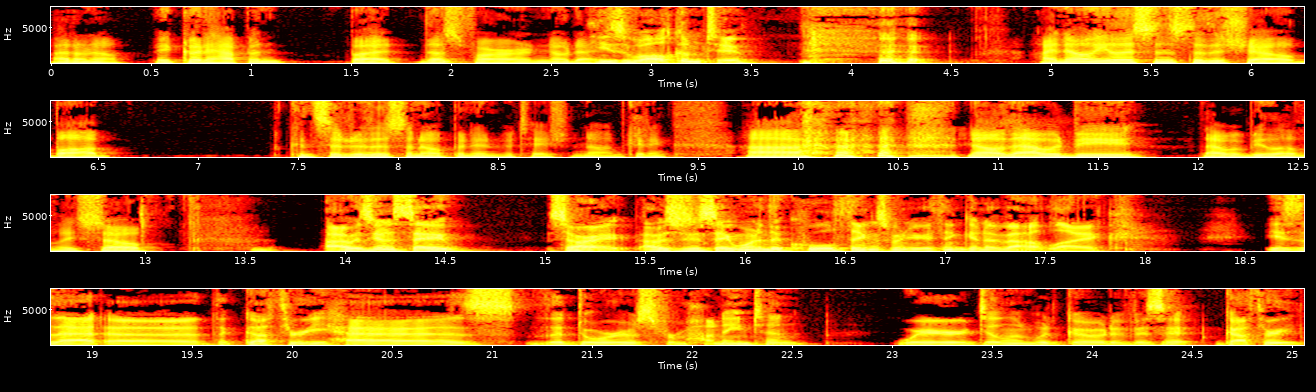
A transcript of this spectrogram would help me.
I don't know. It could happen, but thus far, no doubt. He's welcome to. I know he listens to the show, Bob. Consider this an open invitation. No, I'm kidding. Uh, no, that would be that would be lovely. So I was going to say, sorry, I was going to say one of the cool things when you're thinking about like, is that uh, the Guthrie has the doors from Huntington where Dylan would go to visit Guthrie.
